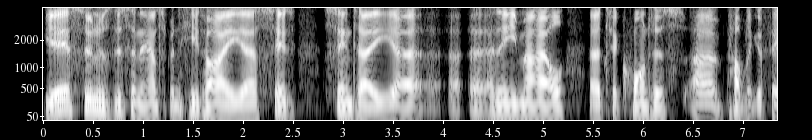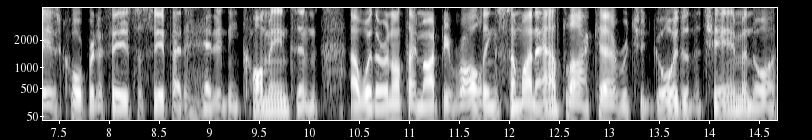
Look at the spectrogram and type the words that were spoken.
Yeah, as soon as this announcement hit, I uh, said sent a, uh, an email uh, to Qantas uh, Public Affairs, Corporate Affairs to see if they had any comment and uh, whether or not they might be rolling someone out like uh, Richard Goyder, the chairman, or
